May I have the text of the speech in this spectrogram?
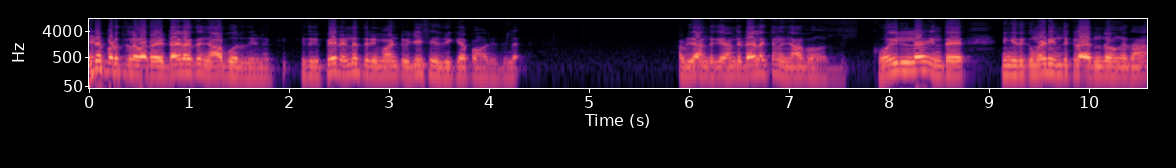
இந்த படத்துல வர டைலாக் தான் ஞாபகம் வருது எனக்கு. இதுக்கு பேர் என்ன தெரியுமான்ட்டு விஜய் சேதுபதி கேட்பான் வருது இதுல. அப்படிதான் அந்த அந்த டைலாக் தான் எனக்கு ஞாபகம் வருது. கோயிலில் இந்த நீங்க இதுக்கு முன்னாடி இந்துக்களா இருந்தவங்க தான்.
